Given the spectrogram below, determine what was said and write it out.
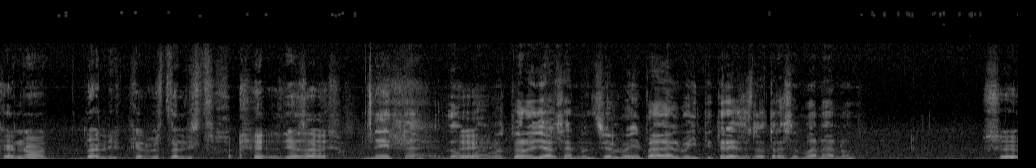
Que no, que no está listo. ya sabes. Neta, no Sí. mames, pero ya se anunció el para el 23, es la otra semana, ¿no? Sí.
